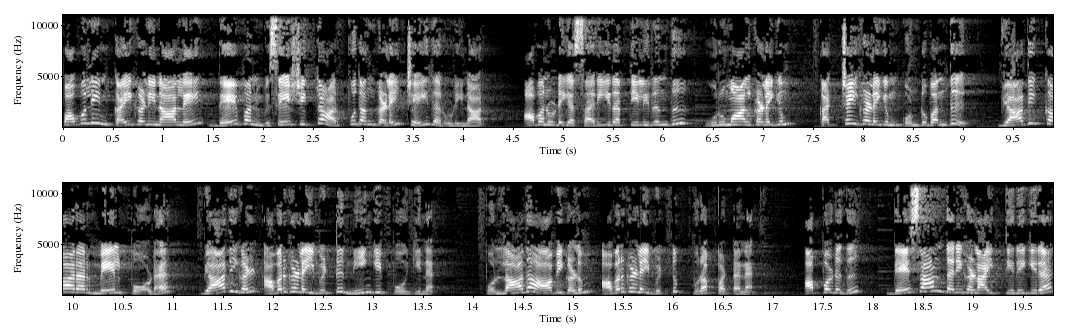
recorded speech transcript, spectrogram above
பவுலின் கைகளினாலே தேவன் விசேஷித்த அற்புதங்களை செய்தருளினார். அவனுடைய சரீரத்திலிருந்து உருமால்களையும் கச்சைகளையும் கொண்டு வந்து வியாதிக்காரர் மேல் போட வியாதிகள் அவர்களை விட்டு நீங்கிப் போயின. பொல்லாத ஆவிகளும் அவர்களை விட்டு புறப்பட்டன. அப்பொழுது தேசாந்தரிகளாய்த் திரிகிற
